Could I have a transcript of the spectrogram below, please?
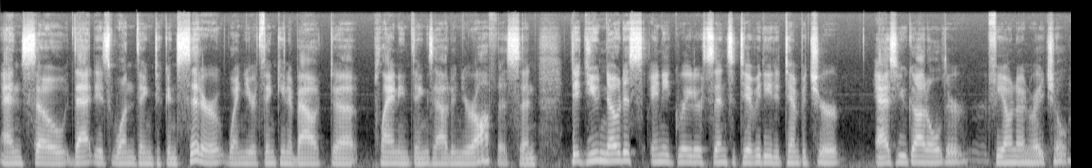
And so that is one thing to consider when you're thinking about uh, planning things out in your office. And did you notice any greater sensitivity to temperature as you got older, Fiona and Rachel?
